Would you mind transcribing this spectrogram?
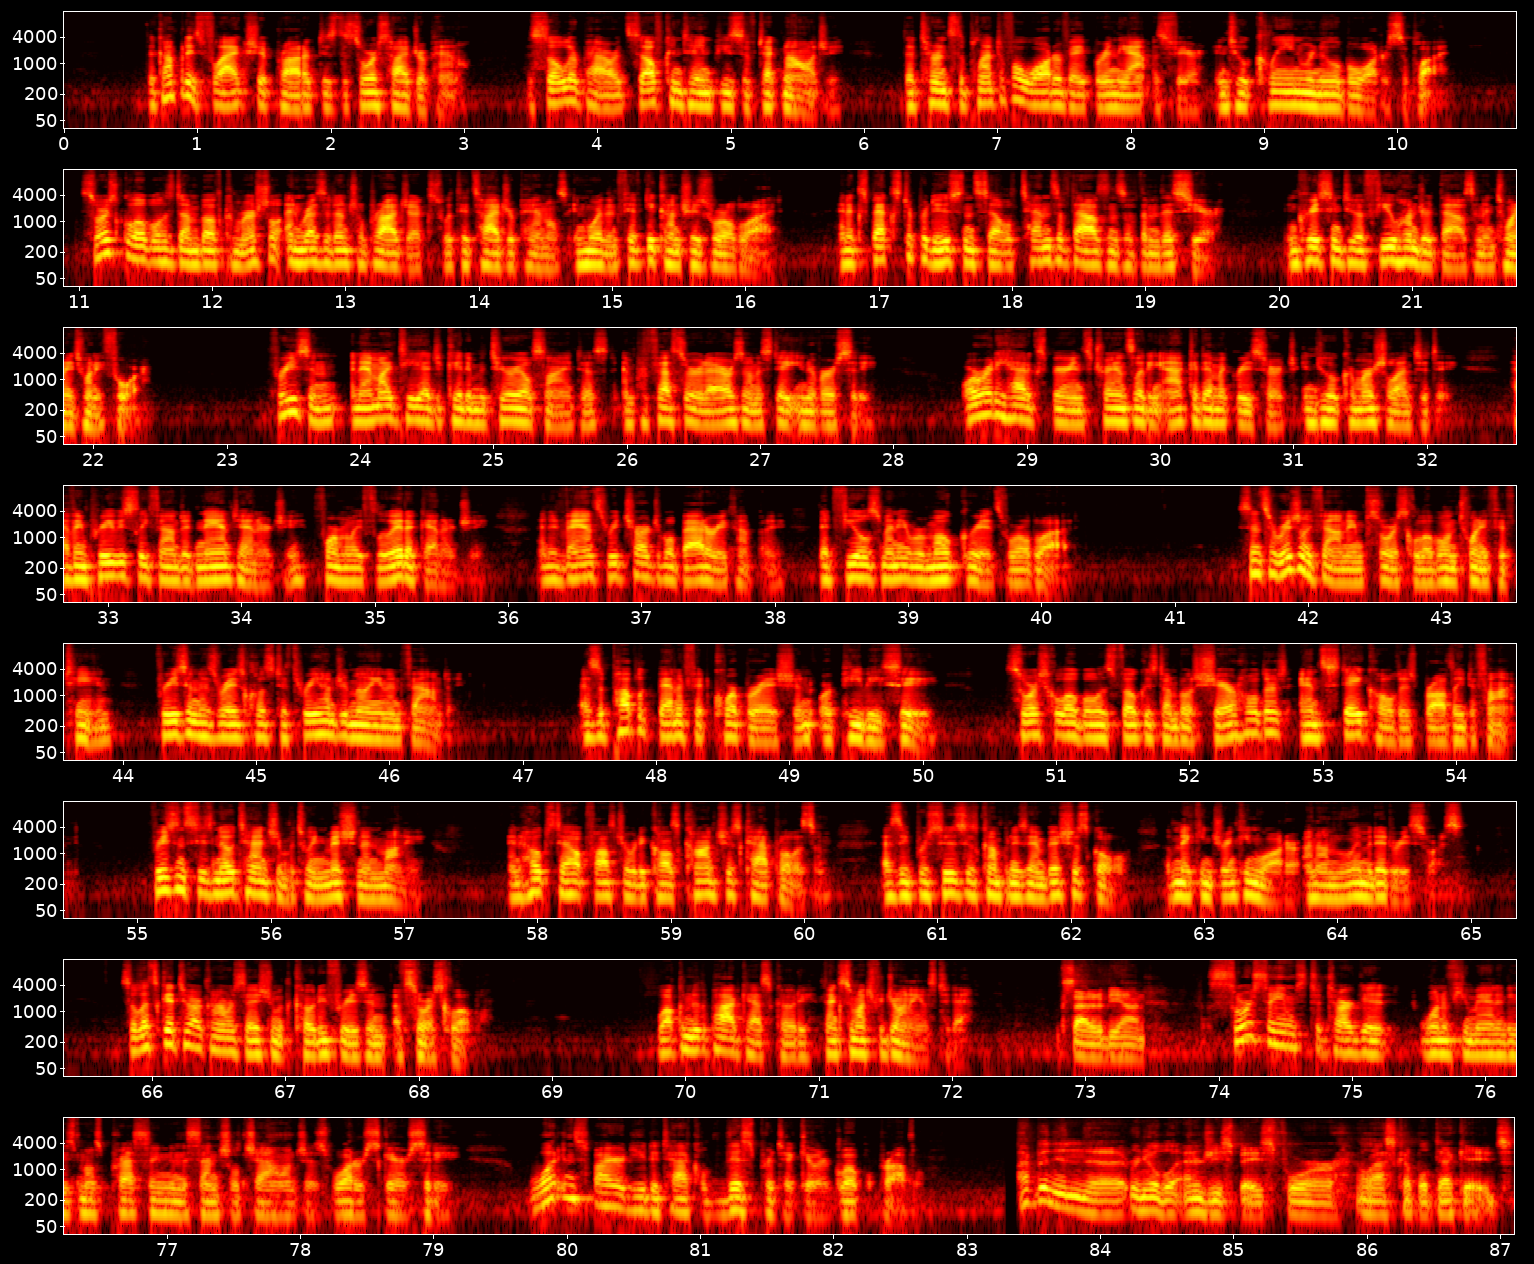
The company's flagship product is the Source Hydro Panel, a solar powered, self contained piece of technology that turns the plentiful water vapor in the atmosphere into a clean, renewable water supply. Source Global has done both commercial and residential projects with its hydro panels in more than 50 countries worldwide and expects to produce and sell tens of thousands of them this year, increasing to a few hundred thousand in 2024. Friesen, an MIT educated material scientist and professor at Arizona State University, already had experience translating academic research into a commercial entity, having previously founded Nant Energy, formerly Fluidic Energy, an advanced rechargeable battery company that fuels many remote grids worldwide. Since originally founding Source Global in 2015, Friesen has raised close to 300 million in founding. As a public benefit corporation, or PBC, Source Global is focused on both shareholders and stakeholders broadly defined. Friesen sees no tension between mission and money and hopes to help foster what he calls conscious capitalism as he pursues his company's ambitious goal of making drinking water an unlimited resource. So let's get to our conversation with Cody Friesen of Source Global. Welcome to the podcast, Cody. Thanks so much for joining us today. Excited to be on. Source aims to target one of humanity's most pressing and essential challenges water scarcity. What inspired you to tackle this particular global problem? I've been in the renewable energy space for the last couple decades.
